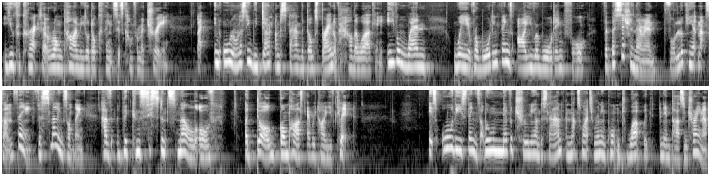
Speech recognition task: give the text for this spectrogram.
you could correct at a wrong time and your dog thinks it's come from a tree. Like, in all honesty, we don't understand the dog's brain of how they're working. Even when we're rewarding things, are you rewarding for the position they're in, for looking at that certain thing, for smelling something? Has the consistent smell of a dog gone past every time you've clicked? It's all these things that we will never truly understand, and that's why it's really important to work with an in person trainer.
